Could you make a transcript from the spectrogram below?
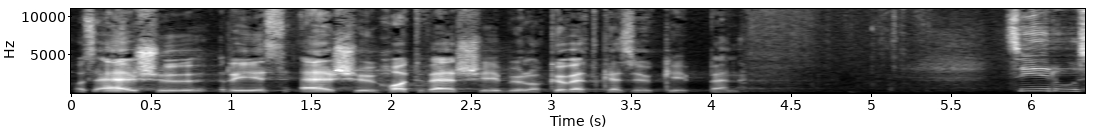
az első rész első hat verséből a következőképpen. Círus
